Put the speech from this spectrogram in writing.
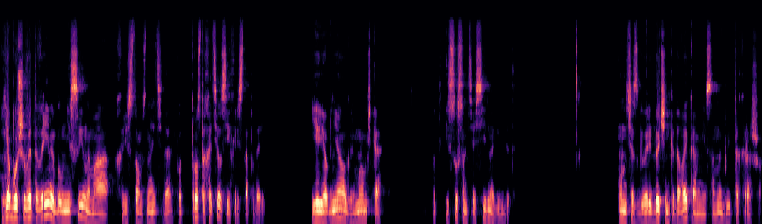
Я больше в это время был не сыном, а Христом, знаете, да? Вот просто хотелось ей Христа подарить. Я ее обнял, говорю, мамочка, вот Иисус, Он тебя сильно любит. Он сейчас говорит, доченька, давай ко мне, со мной будет так хорошо.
